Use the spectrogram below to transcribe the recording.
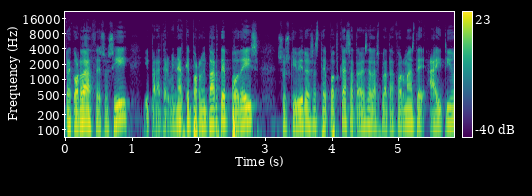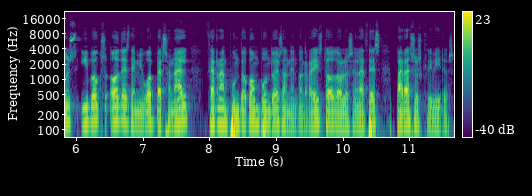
Recordad, eso sí, y para terminar que por mi parte podéis suscribiros a este podcast a través de las plataformas de iTunes, iVoox o desde mi web personal fernan.com.es donde encontraréis todos los enlaces para suscribiros.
